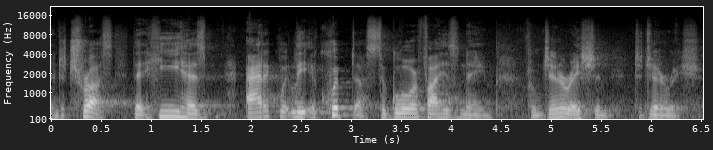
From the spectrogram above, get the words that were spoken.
And to trust that He has adequately equipped us to glorify His name from generation to generation.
